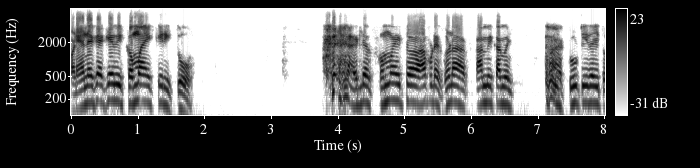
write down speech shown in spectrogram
પણ એને કંઈક એવી કમાઈ કરી તો. એટલે કમાઈ તો આપણે ઘણા કામી કામી તૂટી રહી તો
